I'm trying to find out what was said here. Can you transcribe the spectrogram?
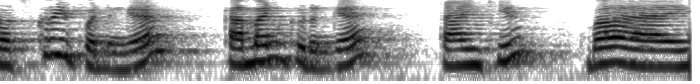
சப்ஸ்கிரைப் பண்ணுங்கள் கமெண்ட் கொடுங்க. தேங்க்யூ பாய்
